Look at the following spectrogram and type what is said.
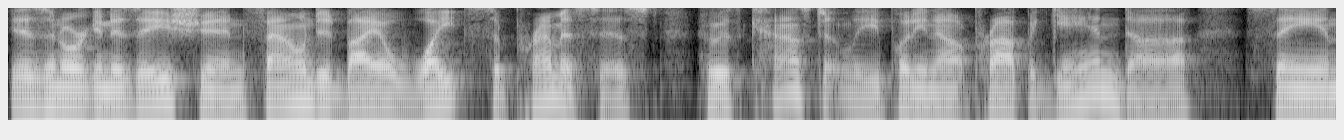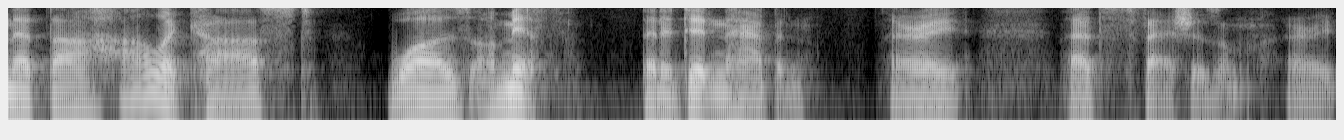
is an organization founded by a white supremacist who is constantly putting out propaganda saying that the Holocaust was a myth, that it didn't happen. All right. That's fascism. All right.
